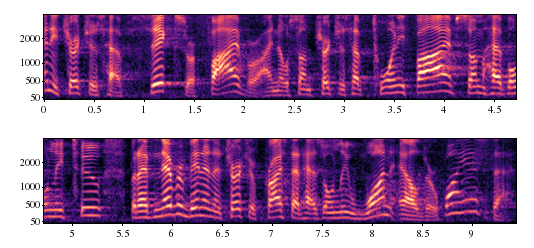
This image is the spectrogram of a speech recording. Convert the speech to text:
many churches have six or five, or I know some churches have 25, some have only two, but I've never been in a church of Christ that has only one elder. Why is that?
